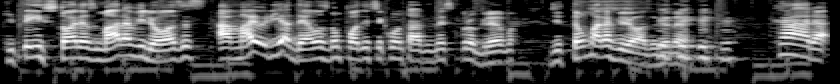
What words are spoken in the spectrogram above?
que tem histórias maravilhosas. A maioria delas não podem ser contadas nesse programa de tão maravilhosas, né? Cara,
